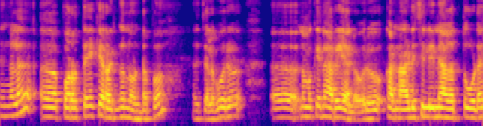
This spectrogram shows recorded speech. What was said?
നിങ്ങൾ പുറത്തേക്ക് ഇറങ്ങുന്നുണ്ട്. അപ്പോൾ ചിലപ്പോൾ ഒരു നമുക്കിനെ അറിയാലോ ഒരു കണ്ണാടി ചില്ലിനകത്തൂടെ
